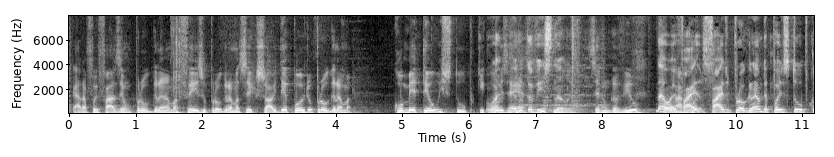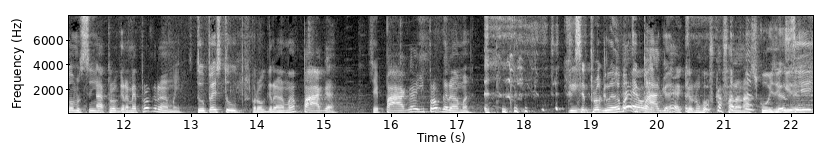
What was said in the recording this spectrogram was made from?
O cara foi fazer um programa, fez o programa sexual e depois do programa cometeu o estupro. Que ué, coisa eu é nunca essa? vi isso não. Você nunca viu? Não, é, Ah, faz, faz o programa, depois estupro, como assim? Ah, programa é programa, hein? Estupro é estupro. Programa paga. Você paga e programa. Que- Você programa e ué, paga. É, que eu não vou ficar falando as coisas Eu aqui. né? sei.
